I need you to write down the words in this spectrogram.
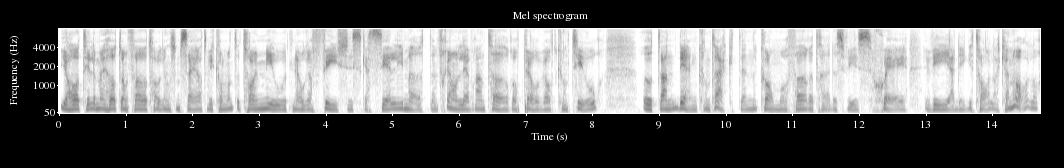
Jag har till och med hört om företagen som säger att vi kommer inte ta emot några fysiska säljmöten från leverantörer på vårt kontor utan den kontakten kommer företrädesvis ske via digitala kanaler.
